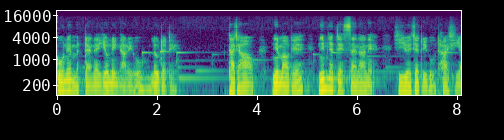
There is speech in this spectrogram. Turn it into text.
ကိုယ်နဲ့မတန်တဲ့ယုံနေတာတွေကိုလုပ်တတ်တယ်ဒါကြောင့်မြင့်မောက်တဲ့မြင့်မြတ်တဲ့ဆန္ဒနဲ့ရည်ရွယ်ချက်တွေကိုထားရှိရ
